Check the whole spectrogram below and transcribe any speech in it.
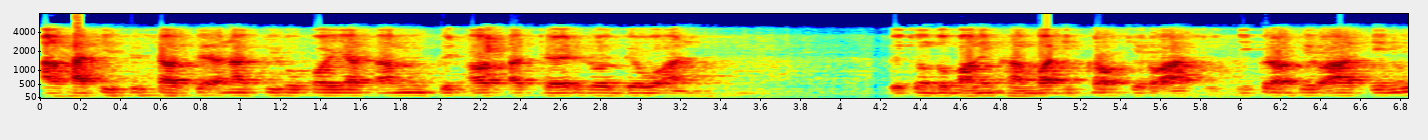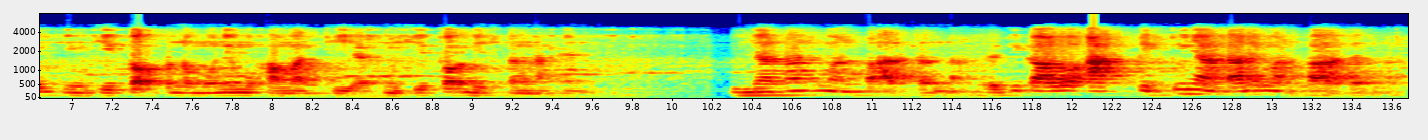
Al hadis sabi anak koyat amin bin al adari rodewan itu contoh paling gampang ikro kiroati. Ikro kiroati ini sing citok penemunya Muhammadiyah, sing citok di setengah ini. Nyatanya manfaat tenang. Jadi kalau aktif itu nyatanya manfaat tenang.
